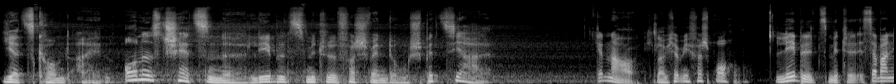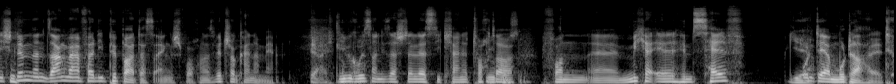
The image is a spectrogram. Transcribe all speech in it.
Jetzt kommt ein Honest Schätzende Lebensmittelverschwendung Spezial. Genau. Ich glaube, ich habe mich versprochen. Lebensmittel. Ist aber nicht schlimm, dann sagen wir einfach, die Pippa hat das eingesprochen. Das wird schon keiner merken. Ja, ich Liebe Grüße an dieser Stelle, das ist die kleine Tochter von äh, Michael himself yeah. und der Mutter halt.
